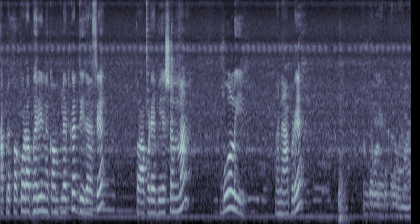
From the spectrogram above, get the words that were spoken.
આપણે પકોડા ભરીને કમ્પ્લીટ કરી દીધા છે, તો આપણે બેસનમાં બોળી અને આપણે કરવાના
